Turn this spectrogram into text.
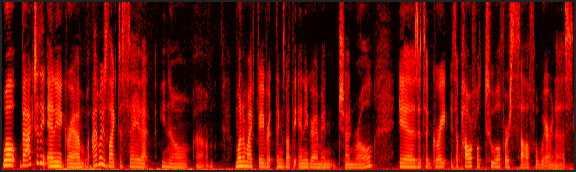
Well, back to the Enneagram, I always like to say that, you know, um, one of my favorite things about the Enneagram in general is it's a great, it's a powerful tool for self awareness.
